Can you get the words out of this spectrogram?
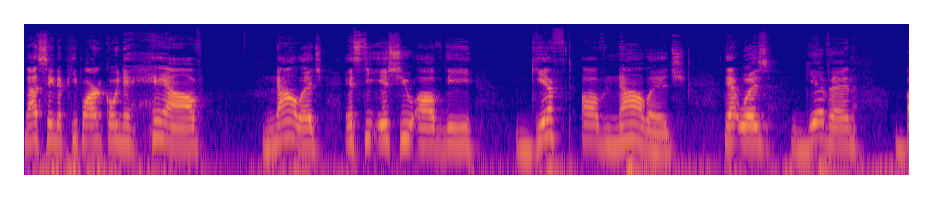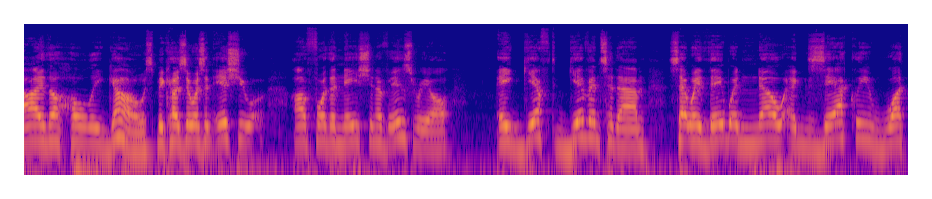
not saying that people aren't going to have knowledge, it's the issue of the gift of knowledge that was given by the Holy Ghost because there was an issue of, for the nation of Israel a gift given to them so that way they would know exactly what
